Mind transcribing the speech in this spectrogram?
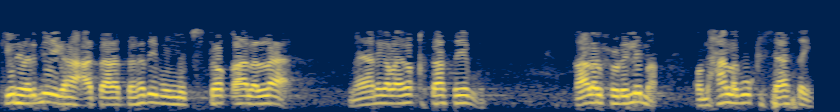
Kii reer miyiga ahaa cadaalad daradii buu muujisto qaala laa may aniga layma qisaasaya bu qaala wuxuu uhi lima? oo maxaan lagu qisaasayn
